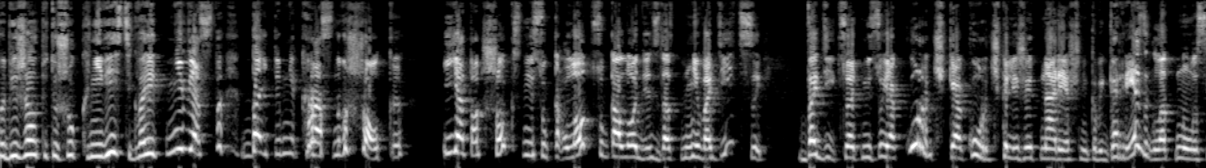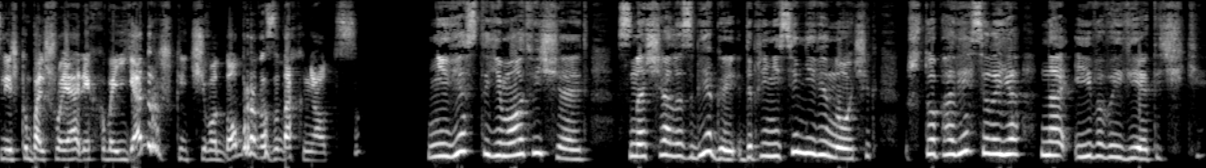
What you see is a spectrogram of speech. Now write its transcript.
Побежал петушок к невесте, говорит, «Невеста, дай ты мне красного шелка!» Я тот шелк снесу колодцу, колодец даст мне водицы. Водицу отнесу я курочке, а курочка лежит на Орешниковой горе, заглотнула слишком большое ореховое ядрышко и чего доброго задохнется. Невеста ему отвечает, «Сначала сбегай, да принеси мне веночек, что повесила я на ивовой веточке».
